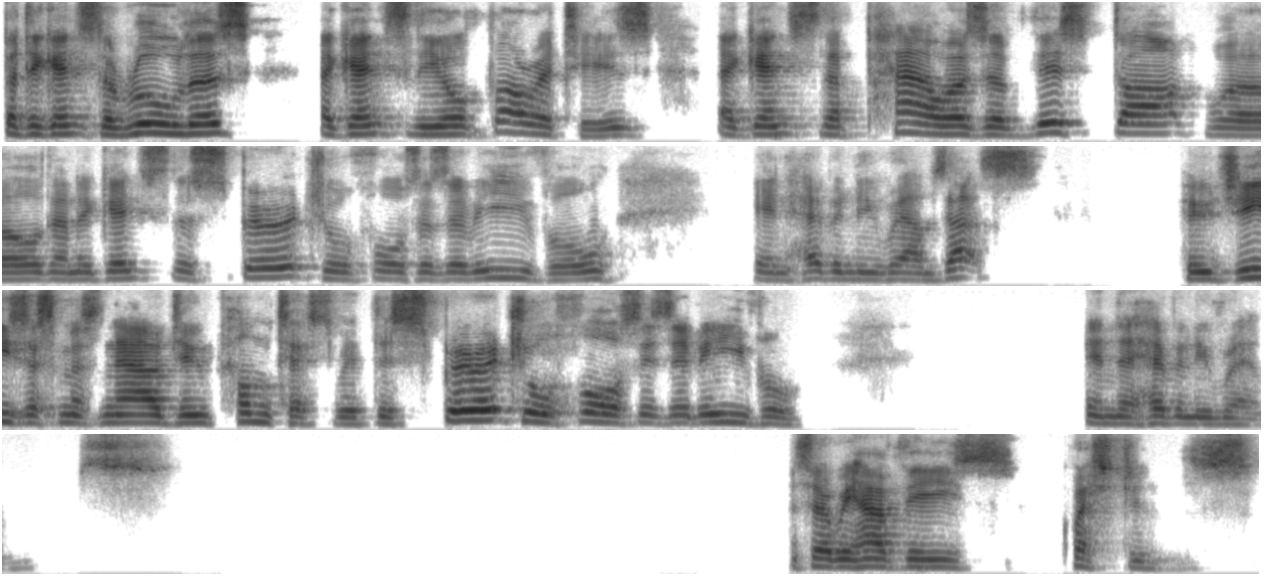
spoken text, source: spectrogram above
but against the rulers, against the authorities, against the powers of this dark world, and against the spiritual forces of evil in heavenly realms. That's who Jesus must now do contest with the spiritual forces of evil in the heavenly realms. And so we have these questions.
